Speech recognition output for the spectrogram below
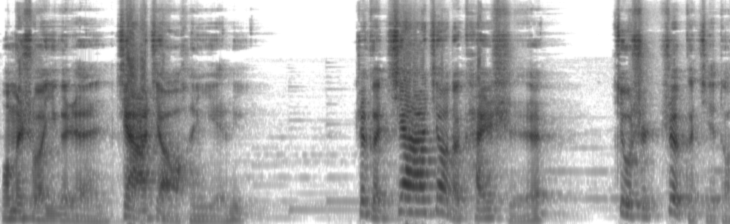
我们说一个人家教很严厉，这个家教的开始就是这个阶段。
